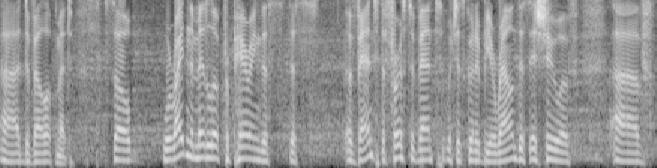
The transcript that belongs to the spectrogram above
uh, development. So we're right in the middle of preparing this this event, the first event, which is going to be around this issue of of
